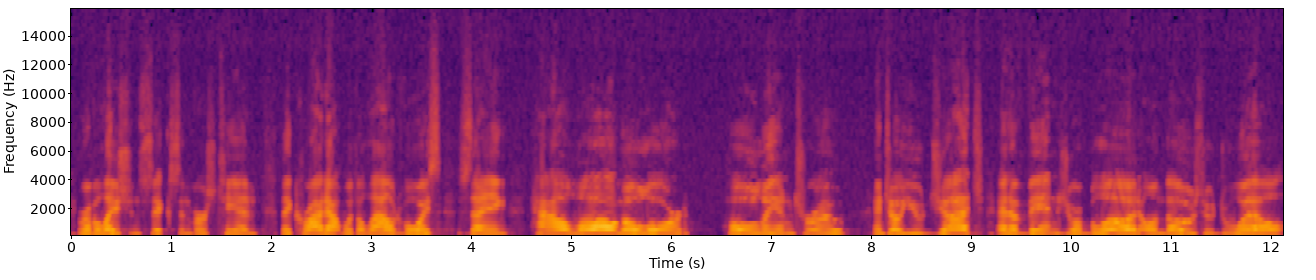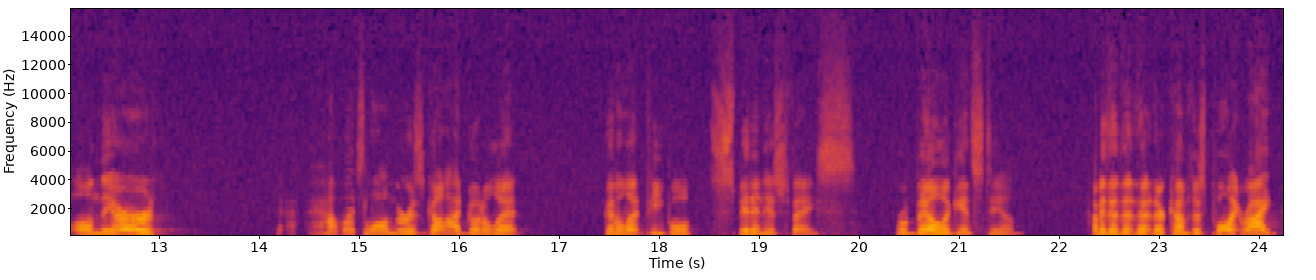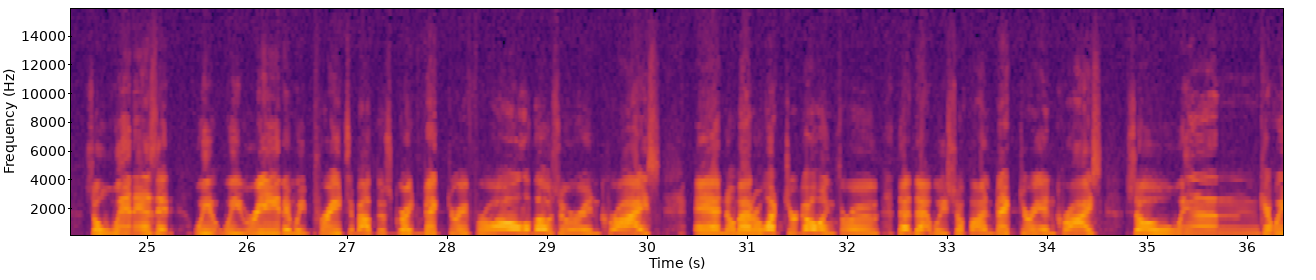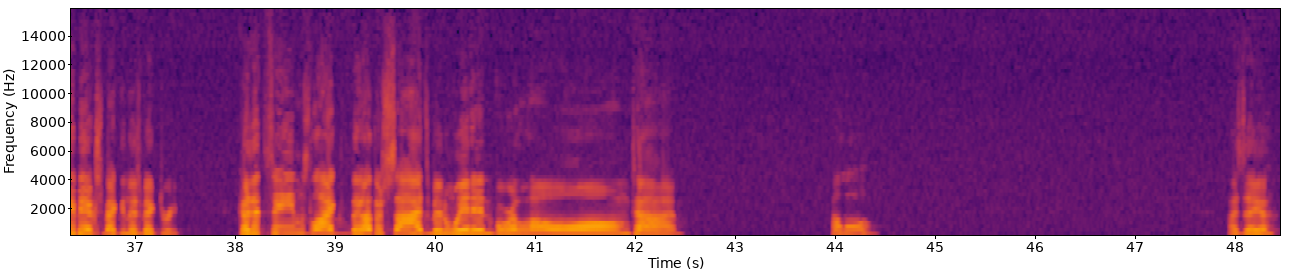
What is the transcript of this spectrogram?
Revelation 6 and verse 10, they cried out with a loud voice, saying, How long, O Lord, holy and true, until you judge and avenge your blood on those who dwell on the earth? How much longer is God going to let going to let people spit in his face, rebel against him? I mean, the, the, the, there comes this point, right? So, when is it we, we read and we preach about this great victory for all of those who are in Christ, and no matter what you're going through, that, that we shall find victory in Christ? So, when can we be expecting this victory? Because it seems like the other side's been winning for a long time. How long? Isaiah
